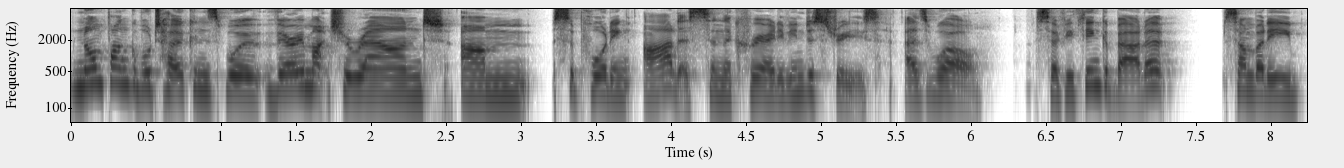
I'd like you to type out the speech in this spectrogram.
Non fungible tokens were very much around um, supporting artists and the creative industries as well. So, if you think about it, somebody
